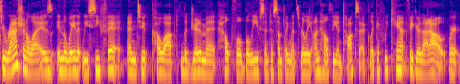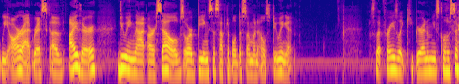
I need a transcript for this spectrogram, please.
to rationalize in the way that we see fit and to co opt legitimate, helpful beliefs into something that's really unhealthy and toxic, like if we can't figure that out, we are at risk of either doing that ourselves or being susceptible to someone else doing it. So that phrase, like, keep your enemies closer.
